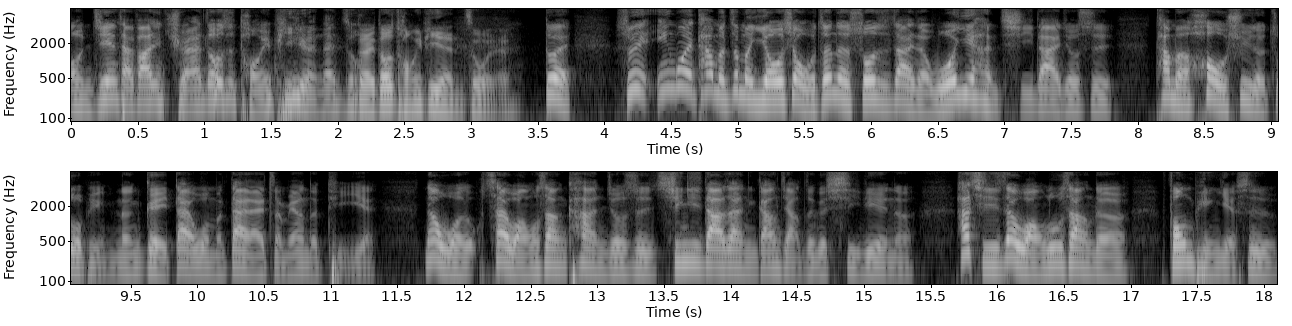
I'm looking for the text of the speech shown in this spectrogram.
哦，你今天才发现，全然都是同一批人在做。对，都是同一批人做的。对，所以因为他们这么优秀，我真的说实在的，我也很期待，就是他们后续的作品能给带我们带来怎么样的体验。那我在网络上看，就是《星际大战》，你刚刚讲这个系列呢，它其实在网络上的风评也是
